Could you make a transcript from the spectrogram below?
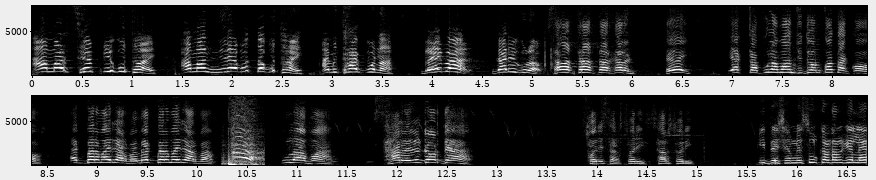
আমার সেফটি কোথায়? আমার নিরাপত্তা কোথায়? আমি থাকব না। ড্রাইভার গাড়ি ঘুরাও। স্যার স্যার স্যার কারণ এই একটা পুলা মান যদি কথা কস একবার মাইরে আরবাম একবার মাইরে আরবাম পুলা বান স্যার এর ডর দেয়া sorry sir sorry sir sorry ঈদের সামনে চুল কাটার গেলে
